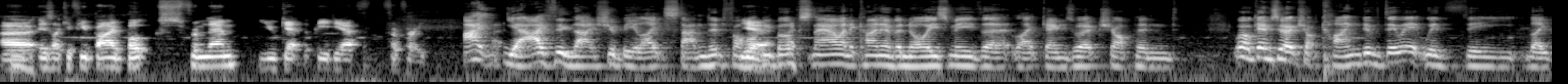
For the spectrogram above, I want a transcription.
Uh, is like if you buy books from them, you get the PDF for free. I yeah, I think that should be like standard for Yeah. hobby books now, and it kind of annoys me that like Games Workshop and well, Games Workshop kind of do it with the like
